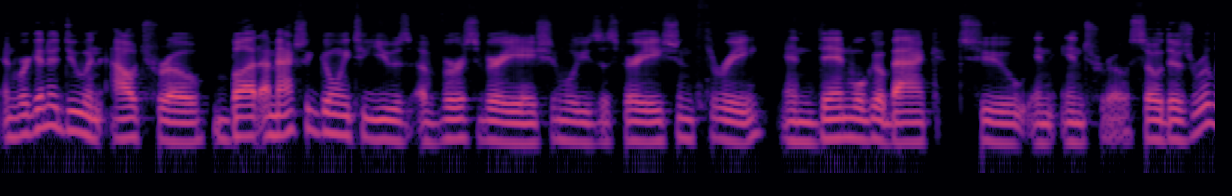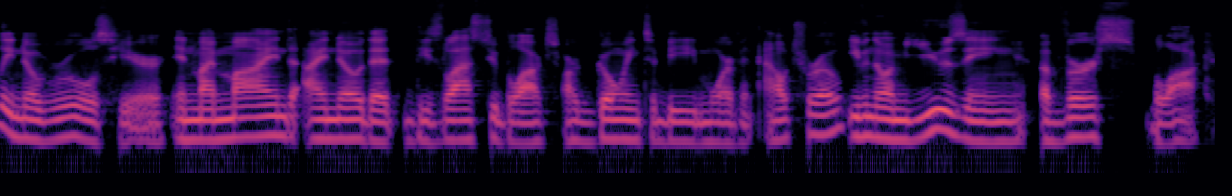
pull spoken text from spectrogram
And we're going to do an outro, but I'm actually going to use a verse variation. We'll use this variation three, and then we'll go back to an intro. So there's really no rules here. In my mind, I know that these last two blocks are going to be more of an outro, even though I'm using a verse block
